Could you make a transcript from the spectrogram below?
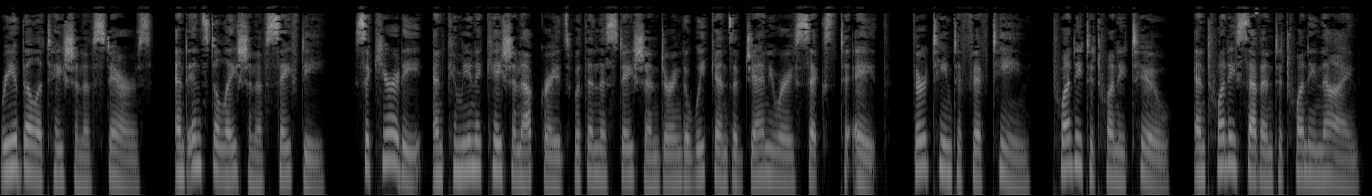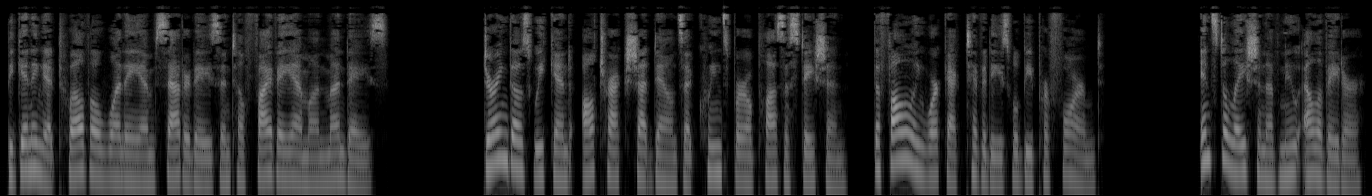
rehabilitation of stairs, and installation of safety, security, and communication upgrades within the station during the weekends of January 6 to 8, 13 to 15, 20 to 22, and 27 to 29, beginning at 12.01 a.m. Saturdays until 5 a.m. on Mondays. During those weekend all-track shutdowns at Queensboro Plaza Station, the following work activities will be performed. Installation of new elevator,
